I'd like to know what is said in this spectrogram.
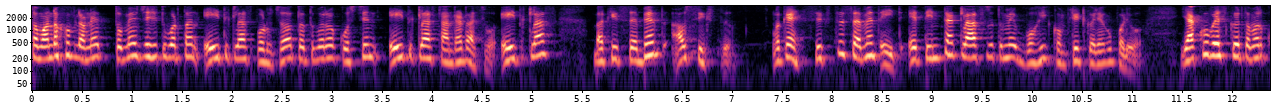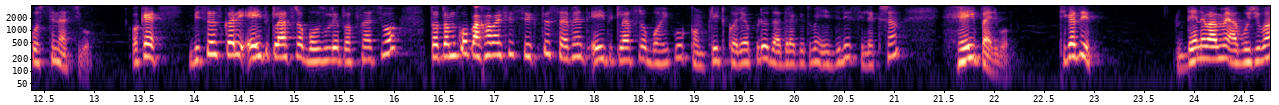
ତ ମନେ ରଖ ପିଲାମାନେ ତୁମେ ଯେହେତୁ ବର୍ତ୍ତମାନ ଏଇଥ୍ କ୍ଲାସ୍ ପଢ଼ୁଛ ତ ତୁମର କୋଶ୍ଚିନ୍ ଏଇଥ୍ କ୍ଲାସ୍ ଷ୍ଟାଣ୍ଡାର୍ଡ଼ ଆସିବ ଏଇଥ୍ କ୍ଲାସ୍ ବାକି ସେଭେନ୍ଥ ଆଉ sixth okay sixth seventh eighth ଏ ତିନିଟା କ୍ଲାସ୍ରୁ ତୁମେ ବହି କମ୍ପ୍ଲିଟ୍ କରିବାକୁ ପଡ଼ିବ ୟାକୁ ବେସ୍ କରି ତୁମର କୋଶ୍ଚିନ୍ ଆସିବ ଓକେ ବିଶେଷ କରି ଏଇଥ କ୍ଲାସ୍ର ବହୁତ ଗୁଡ଼ିଏ ପ୍ରଶ୍ନ ଆସିବ ତ ତୁମକୁ ପାଖାପାଖି ସିକ୍ସଥ ସେଭେନ୍ଥ ଏଇଥ କ୍ଲାସ୍ର ବହିକୁ କମ୍ପ୍ଲିଟ୍ କରିବାକୁ ପଡ଼ିବ ଯାହାଦ୍ୱାରା କି ତୁମେ ଇଜିଲି ସିଲେକ୍ସନ୍ ହୋଇପାରିବ ଠିକ୍ ଅଛି ଦେନ୍ ଏବେ ଆମେ ଆଗକୁ ଯିବା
